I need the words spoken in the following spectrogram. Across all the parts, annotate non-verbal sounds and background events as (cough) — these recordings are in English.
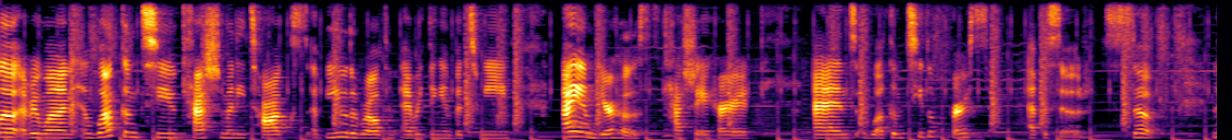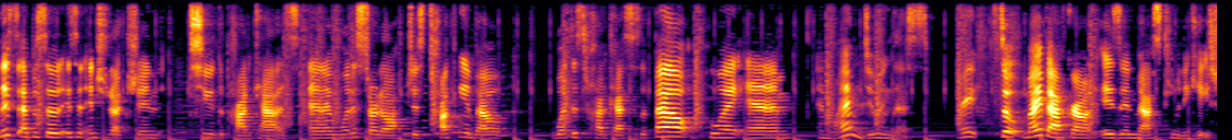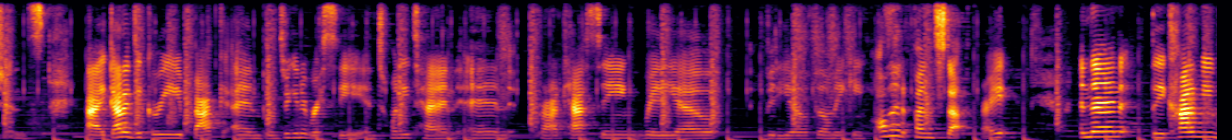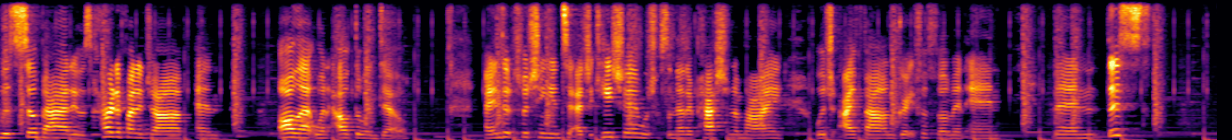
Hello, everyone, and welcome to Cash Money Talks, a view of the world and everything in between. I am your host, Cashay Hurd, and welcome to the first episode. So, this episode is an introduction to the podcast, and I want to start off just talking about what this podcast is about, who I am, and why I'm doing this. Right? So, my background is in mass communications. I got a degree back in Bloomsburg University in 2010 in broadcasting, radio, video, filmmaking, all that fun stuff, right? And then the economy was so bad, it was hard to find a job, and all that went out the window. I ended up switching into education, which was another passion of mine, which I found great fulfillment in. Then this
